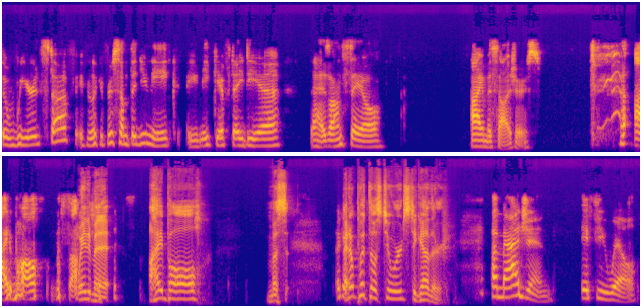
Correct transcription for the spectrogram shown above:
the weird stuff, if you're looking for something unique, a unique gift idea that is on sale, eye massagers. Eyeball massagers. Wait a minute. Eyeball. Mas- Okay. I don't put those two words together. imagine, if you will,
